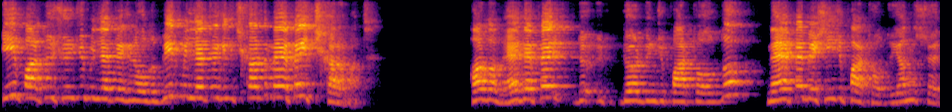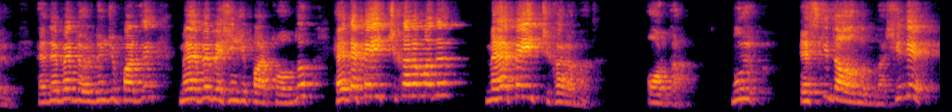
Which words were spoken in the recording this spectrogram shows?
İyi Parti üçüncü milletvekili oldu, bir milletvekili çıkardı, MHP hiç çıkaramadı. Pardon, HDP dördüncü parti oldu, MHP beşinci parti oldu. Yanlış söyledim. HDP dördüncü parti, MHP beşinci parti oldu. HDP hiç çıkaramadı, MHP hiç çıkaramadı. Orada. Bu eski dağılımda. Şimdi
